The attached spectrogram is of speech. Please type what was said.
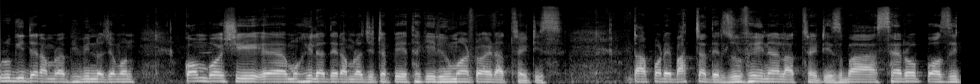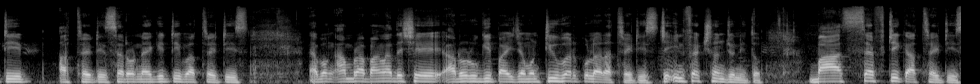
রুগীদের আমরা বিভিন্ন যেমন কম বয়সী মহিলাদের আমরা যেটা পেয়ে থাকি রিউমাটয়েড আর্থ্রাইটিস তারপরে বাচ্চাদের জুভেইনাল আর্থ্রাইটিস বা sero positive arthritis sero negative arthritis এবং আমরা বাংলাদেশে আরও রুগী পাই যেমন টিউবারকুলার আর্থ্রাইটিস যে ইনফেকশন জনিত বা সেফটিক আর্থ্রাইটিস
